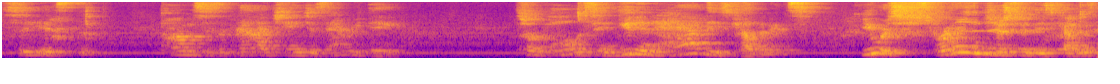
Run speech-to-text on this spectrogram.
See, it's the promises of God changes everything. So Paul is saying you didn't have these covenants. You were strangers to these covenants.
